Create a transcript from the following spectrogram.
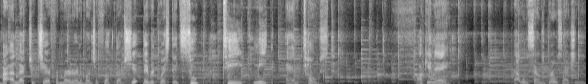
by electric chair for murdering a bunch of fucked up shit. They requested soup, tea, meat, and toast. Fucking A. That one sounds gross, actually.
